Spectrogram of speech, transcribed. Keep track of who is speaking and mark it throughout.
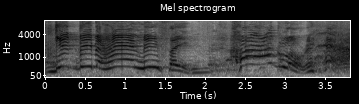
Speaker 1: Get thee behind me, Satan. Ha, glory.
